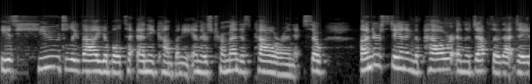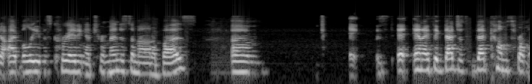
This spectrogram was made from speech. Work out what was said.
is hugely valuable to any company and there's tremendous power in it. So understanding the power and the depth of that data, I believe, is creating a tremendous amount of buzz. Um, and I think that just that comes from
